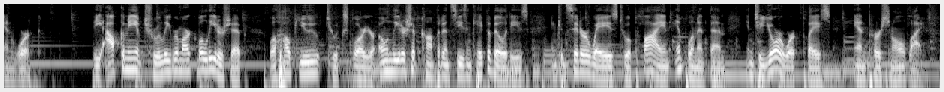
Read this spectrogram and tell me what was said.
and work. The Alchemy of Truly Remarkable Leadership will help you to explore your own leadership competencies and capabilities and consider ways to apply and implement them into your workplace and personal life.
